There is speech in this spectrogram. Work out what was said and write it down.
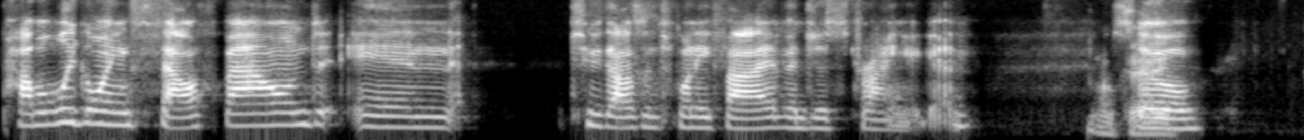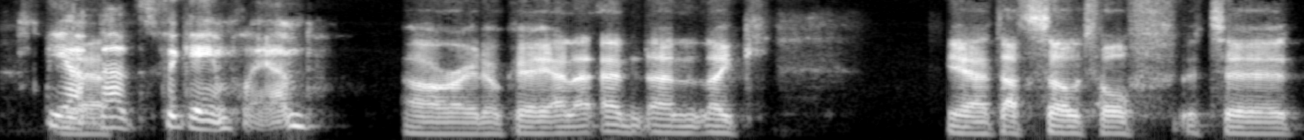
probably going southbound in 2025 and just trying again. Okay. So, yeah, yeah. that's the game plan. All right. Okay. And and and like, yeah, that's so tough to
